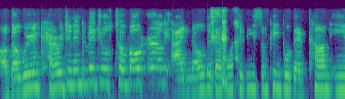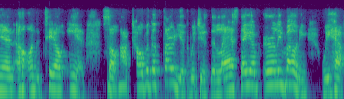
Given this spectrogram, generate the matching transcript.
although we're encouraging individuals to vote early, I know that there are going to be some people that come in uh, on the tail end. So Mhm. October the 30th, which is the last day of early voting, we have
